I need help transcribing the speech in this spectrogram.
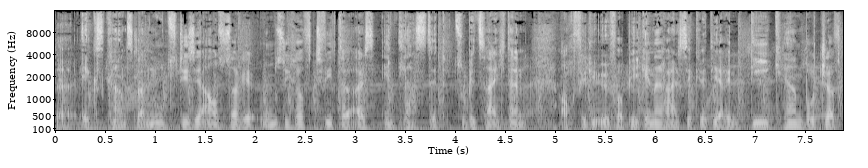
Der Ex-Kanzler nutzt diese Aussage, um sich auf Twitter als entlastet zu bezeichnen. Auch für die ÖVP-Generalsekretärin die Kernbotschaft,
